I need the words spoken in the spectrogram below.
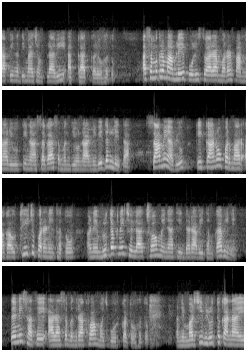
તાપી નદીમાં ઝંપલાવી આપઘાત કર્યો હતો. આ સમગ્ર મામલે પોલીસ દ્વારા મરણ પામનાર યુવતીના સગા સંબંધીઓના નિવેદન લેતા સામે આવ્યું કે કાનો પરમાર અગાઉથી જ પરિણીત હતો અને મૃતકને છેલ્લા છ મહિનાથી ડરાવી ધમકાવીને તેની સાથે આડા સંબંધ રાખવા મજબૂર કરતો હતો. અને મરજી વિરુદ્ધ કાનાએ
